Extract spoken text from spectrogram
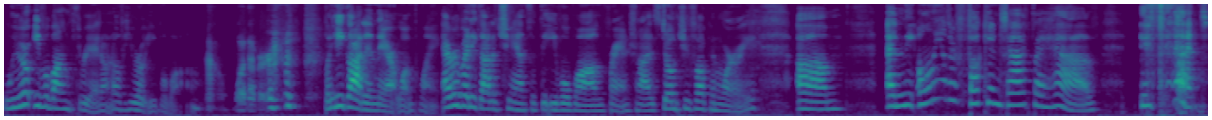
We wrote Evil Bong 3. I don't know if he wrote Evil Bong. Oh, whatever. But he got in there at one point. Everybody got a chance at the Evil Bong franchise. Don't you fucking worry. Um, and the only other fucking fact I have is that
